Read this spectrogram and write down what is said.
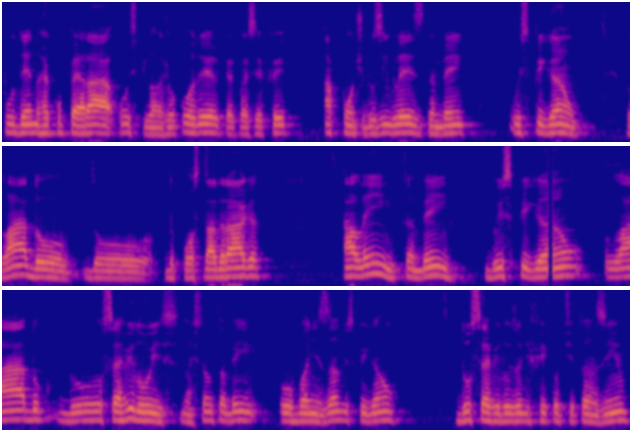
podendo recuperar o espigão da João Cordeiro, que é o que vai ser feito, a Ponte dos Ingleses também, o espigão lá do, do, do Poço da Draga, além também do espigão lá do, do Serviluz. Nós estamos também urbanizando o espigão do Serviluz, onde fica o Titanzinho.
